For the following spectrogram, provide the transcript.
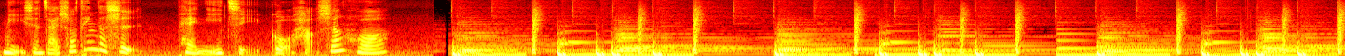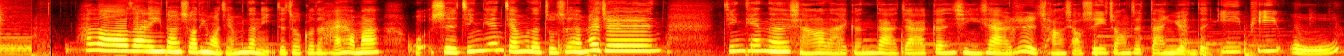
你现在收听的是陪你一起过好生活。Hello，在另一端收听我节目的你，这周过得还好吗？我是今天节目的主持人佩君。今天呢，想要来跟大家更新一下日常小事一桩这单元的 EP 五。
